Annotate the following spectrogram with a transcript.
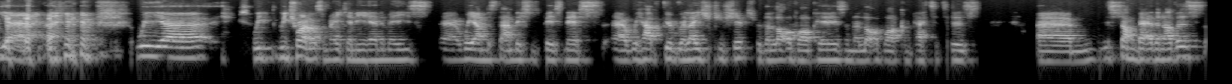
yeah, we uh, we we try not to make any enemies. Uh, we understand this is business. Uh, we have good relationships with a lot of our peers and a lot of our competitors. Um, some better than others,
